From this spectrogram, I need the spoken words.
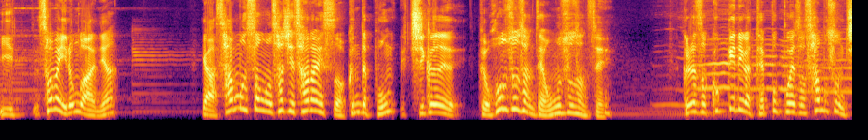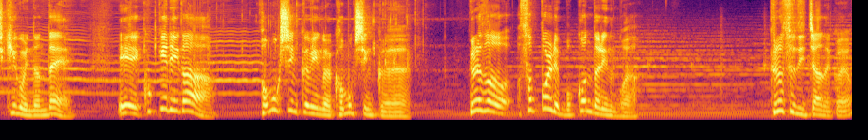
이 섬에 이런 거 아니야? 야 사무성은 사실 살아있어. 근데 봉, 지금 그 혼수 상태, 혼수 상태. 그래서 코끼리가 대포포에서 사무성 지키고 있는데 이 코끼리가 거목신급인 거예요. 거목신급. 그래서 섣불리 못 건드리는 거야. 그럴 수도 있지 않을까요?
